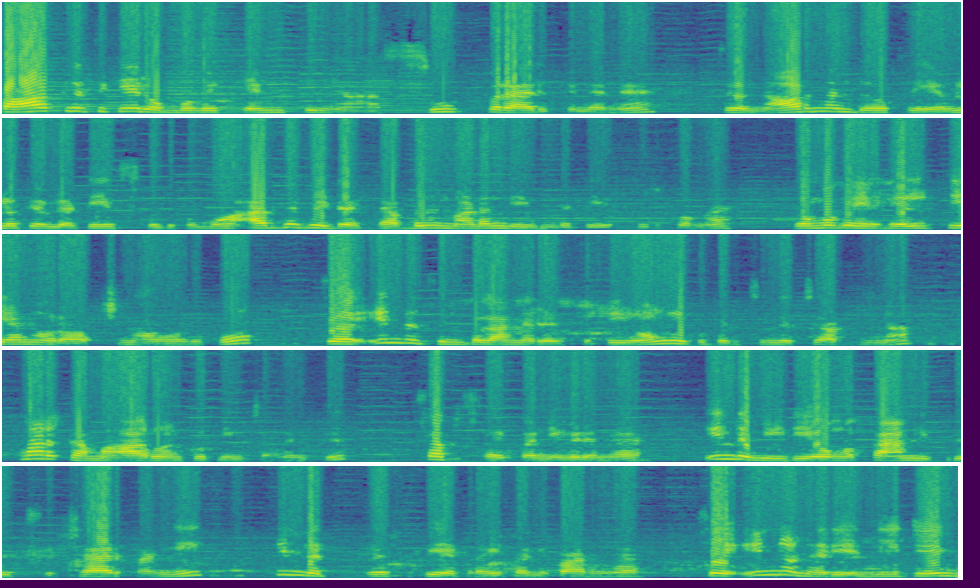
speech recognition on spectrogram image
பாக்குறதுக்கே ரொம்பவே டெம்டிங்கா சூப்பரா இருக்குல்லங்க ஸோ நார்மல் தோசை எவ்வளோக்கு எவ்வளோ டேஸ்ட் கொடுக்குமோ அதை விட டபுள் மடங்கு இந்த டேஸ்ட் இருக்குங்க. ரொம்பவே ஹெல்த்தியான ஒரு ஆப்ஷனாகவும் இருக்கும். ஸோ இந்த சிம்பிளான ரெசிபி உங்களுக்கு பிடிச்சிருந்துச்சு அப்படின்னா மறக்காம ஆர் ஒன் குக்கிங் சேனலுக்கு சப்ஸ்கிரைப் பண்ணி விடுங்க. இந்த வீடியோ உங்க ஃபேமிலி குரூப்ஸ்க்கு ஷேர் பண்ணி இந்த ரெசிபியை ட்ரை பண்ணி பாருங்க. ஸோ இன்னும் நிறைய டீட்டெயில்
